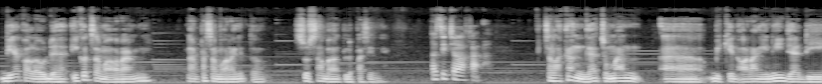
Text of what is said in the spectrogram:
dia kalau udah ikut sama orang tanpa sama orang itu susah banget lepasinnya pasti celaka? Celaka enggak cuman eh, bikin orang ini jadi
